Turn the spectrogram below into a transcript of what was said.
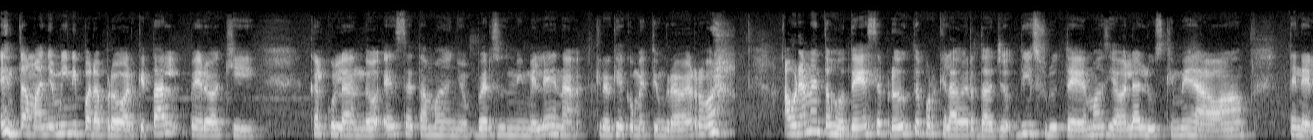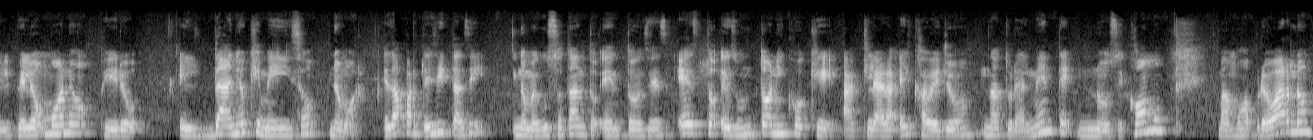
en tamaño mini para probar qué tal, pero aquí calculando este tamaño versus mi melena, creo que cometí un grave error. Ahora me antojo de este producto porque la verdad yo disfruté demasiado la luz que me daba tener el pelo mono, pero el daño que me hizo, no amor. Esa partecita sí, no me gustó tanto. Entonces esto es un tónico que aclara el cabello naturalmente, no sé cómo. Vamos a probarlo.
